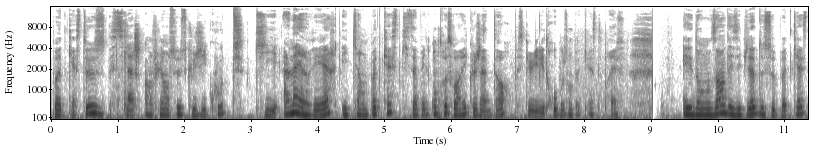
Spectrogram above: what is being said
podcasteuse slash influenceuse que j'écoute qui est Anna RVR et qui a un podcast qui s'appelle Contre-soirée que j'adore parce qu'il est trop beau son podcast, bref. Et dans un des épisodes de ce podcast,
